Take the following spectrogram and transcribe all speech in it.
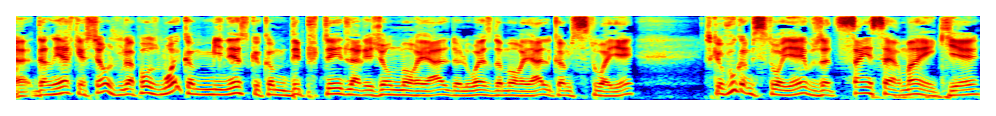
Euh, dernière question, je vous la pose moins comme ministre que comme député de la région de Montréal, de l'ouest de Montréal, comme citoyen. Est-ce que vous, comme citoyen, vous êtes sincèrement inquiet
